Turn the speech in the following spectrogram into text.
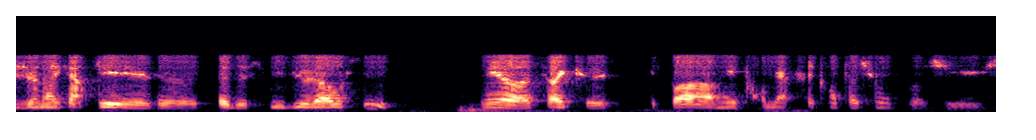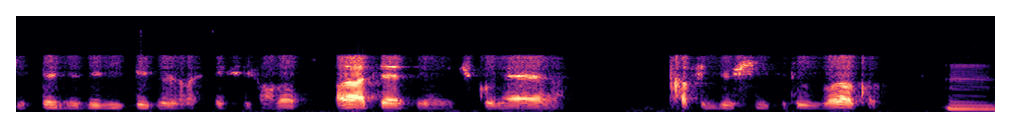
je viens d'un quartier de, ce milieu-là aussi. Mais euh, c'est vrai que c'est pas mes premières fréquentations. quoi. J'ai- J'essaie de d'éviter de rester avec ces gens-là. Voilà, sais, euh, tu connais, euh, trafic de shit et tout, voilà quoi. Hmm.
